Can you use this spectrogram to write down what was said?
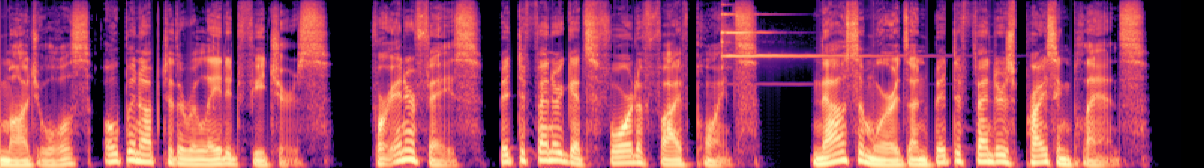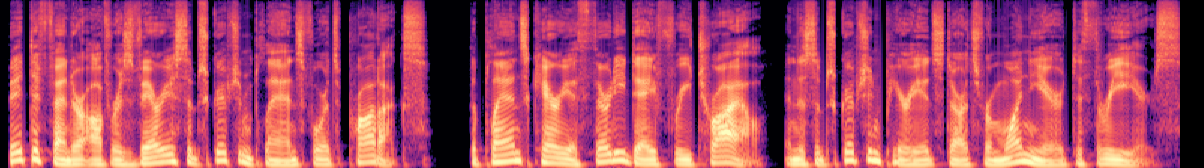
modules open up to the related features. For interface, Bitdefender gets 4 to 5 points. Now some words on Bitdefender's pricing plans. Bitdefender offers various subscription plans for its products. The plans carry a 30-day free trial, and the subscription period starts from 1 year to 3 years.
